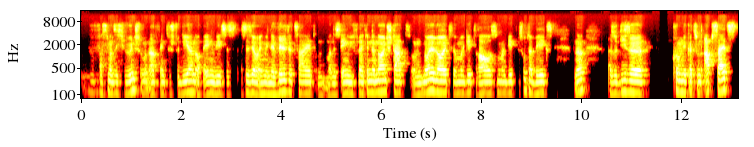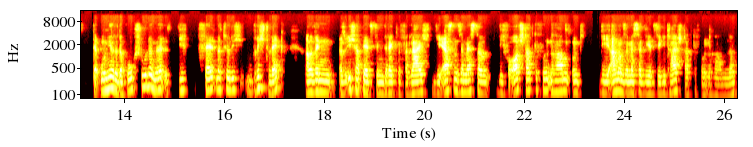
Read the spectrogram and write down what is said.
was man sich wünscht, wenn man anfängt zu studieren, auch irgendwie ist es, es ist ja auch irgendwie eine wilde Zeit und man ist irgendwie vielleicht in einer neuen Stadt und neue Leute und man geht raus und man geht ist unterwegs. Ne? Also diese Kommunikation abseits der Uni oder der Hochschule, ne, die fällt natürlich, bricht weg. Aber wenn, also ich habe jetzt den direkten Vergleich, die ersten Semester, die vor Ort stattgefunden haben und die anderen Semester, die jetzt digital stattgefunden haben. Ne?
